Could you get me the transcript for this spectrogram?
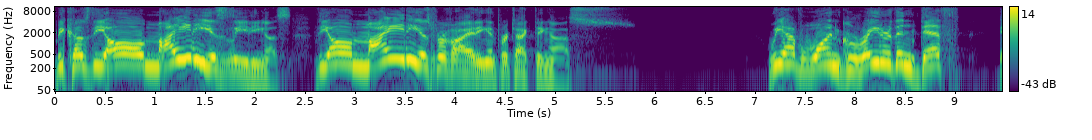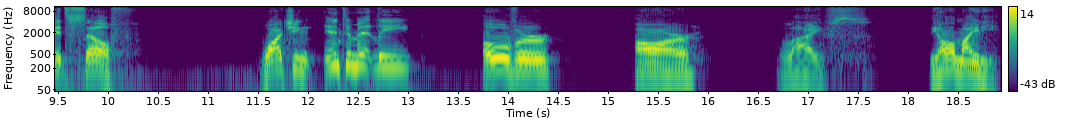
because the Almighty is leading us. The Almighty is providing and protecting us. We have one greater than death itself, watching intimately over our lives. The Almighty.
